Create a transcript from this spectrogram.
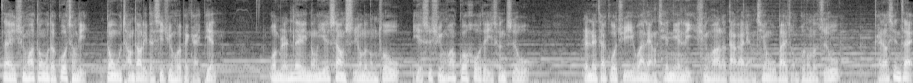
在驯化动物的过程里，动物肠道里的细菌会被改变。我们人类农业上使用的农作物也是驯化过后的野生植物。人类在过去一万两千年里驯化了大概两千五百种不同的植物，改到现在，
